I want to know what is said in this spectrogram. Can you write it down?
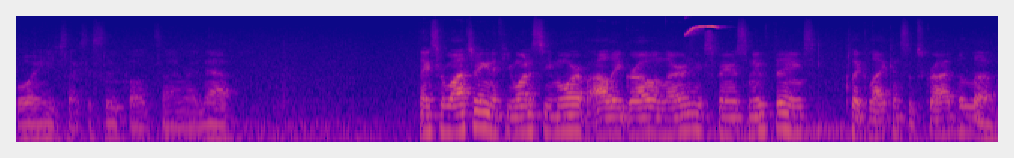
boy and he just likes to sleep all the time right now. Thanks for watching and if you want to see more of Ollie grow and learn and experience new things, click like and subscribe below.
